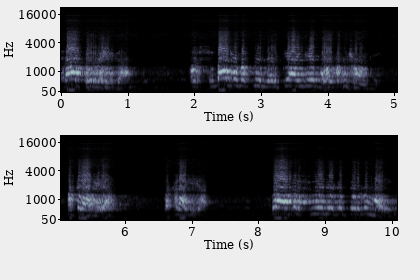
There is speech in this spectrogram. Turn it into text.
رات بھر رہے گا۔ اور صبح کے وقت میں لڑکے آئیں گے، بہت خوش ہوں گے۔ پکڑا گیا پکڑا گیا۔ وہ آ کر سوئے دے کر تیرے کو ماریں گے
